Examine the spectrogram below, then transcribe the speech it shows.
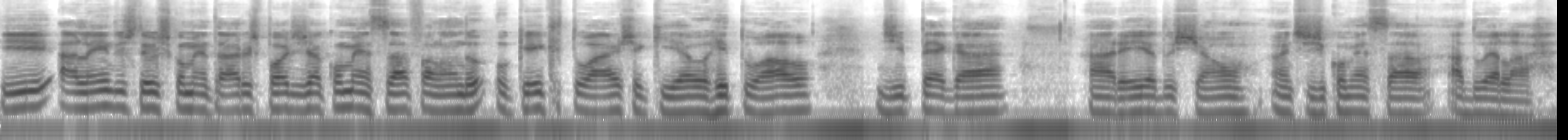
e além dos teus comentários pode já começar falando o que que tu acha que é o ritual de pegar a areia do chão antes de começar a duelar.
